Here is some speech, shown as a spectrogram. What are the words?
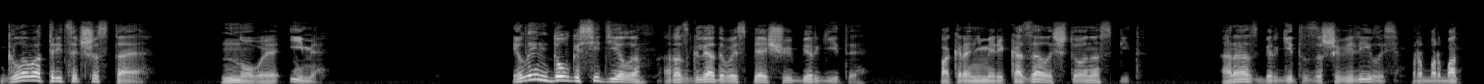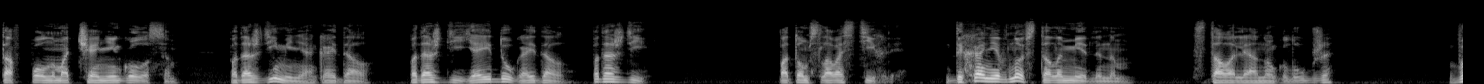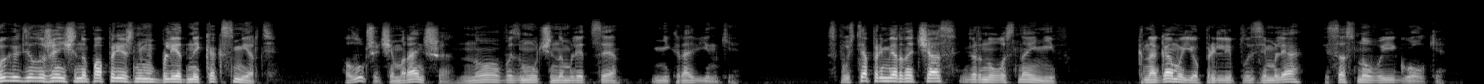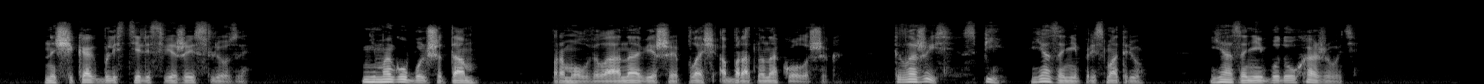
Глава 36. Новое имя. Элейн долго сидела, разглядывая спящую Бергиты. По крайней мере, казалось, что она спит. Раз Бергита зашевелилась, пробормотав полным отчаянии голосом. «Подожди меня, Гайдал! Подожди, я иду, Гайдал! Подожди!» Потом слова стихли. Дыхание вновь стало медленным. Стало ли оно глубже? Выглядела женщина по-прежнему бледной, как смерть. Лучше, чем раньше, но в измученном лице ни кровинки. Спустя примерно час вернулась Найниф. К ногам ее прилипла земля и сосновые иголки. На щеках блестели свежие слезы. «Не могу больше там», — промолвила она, вешая плащ обратно на колышек. «Ты ложись, спи, я за ней присмотрю. Я за ней буду ухаживать».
